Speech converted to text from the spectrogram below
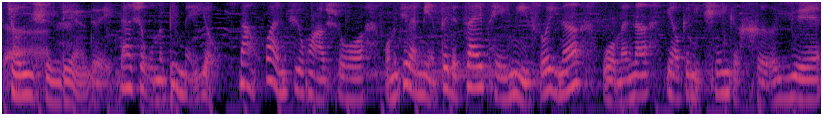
的。教育训练，对，但是我们并没有。那换句话说，我们既然免费的栽培你，所以呢，我们呢要跟你签一个合约，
